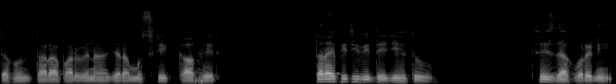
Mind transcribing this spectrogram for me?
তখন তারা পারবে না। যারা মুশরিক, কাফের, তারাই পৃথিবীতে যেহেতু সেজদা করেনি,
